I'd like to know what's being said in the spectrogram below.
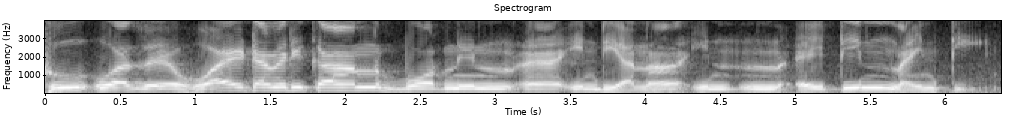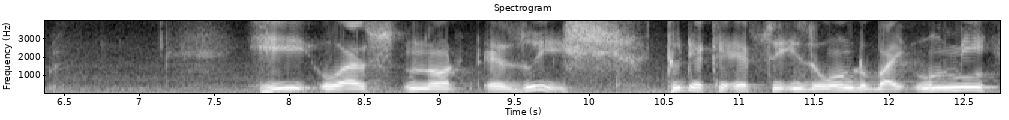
who was a white American born in Indiana in eighteen ninety he was not a Jewish Today, KFC is owned by Ummi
